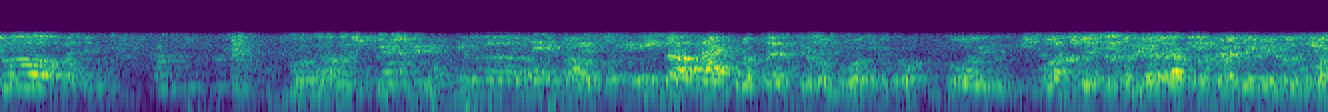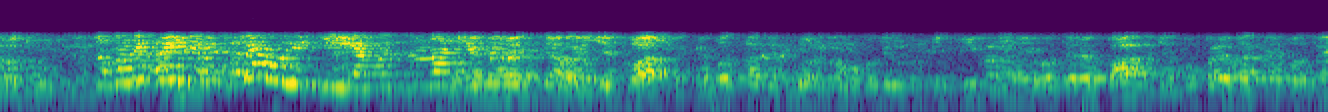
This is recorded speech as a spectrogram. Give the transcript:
То, Богданович, пиши. да. в процесі роботи. От Було йшла чистка дерев, Юрій Міськаватутіна. то вони хай не розтягують її якось, Вони не наче... шляхи. Або стати в кожному будинку під вікнами його теребанить, або перевезти в одне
